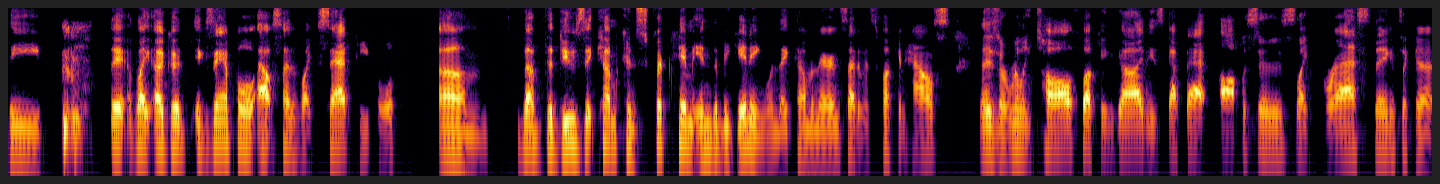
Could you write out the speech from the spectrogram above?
the, the like a good example outside of like sad people. Um, the the dudes that come conscript him in the beginning when they come in there inside of his fucking house. There's a really tall fucking guy, and he's got that officer's like brass thing. It's like a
